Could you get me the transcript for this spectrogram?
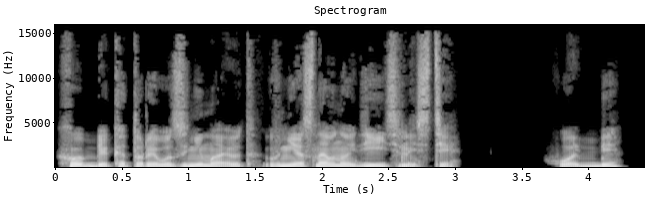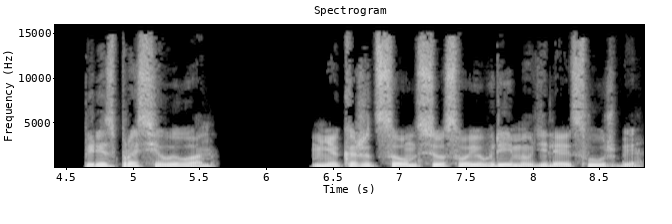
«Хобби, которые его занимают, вне основной деятельности». «Хобби?» — переспросил Иван. «Мне кажется, он все свое время уделяет службе.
